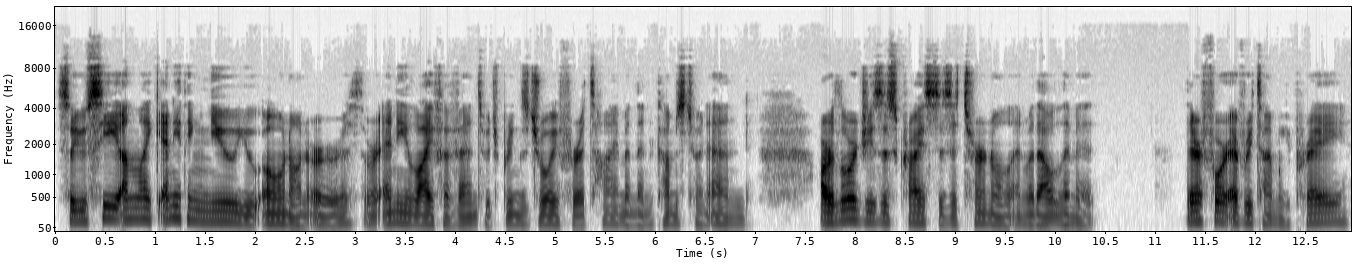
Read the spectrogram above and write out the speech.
So you see, unlike anything new you own on earth, or any life event which brings joy for a time and then comes to an end, our Lord Jesus Christ is eternal and without limit. Therefore, every time we pray,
